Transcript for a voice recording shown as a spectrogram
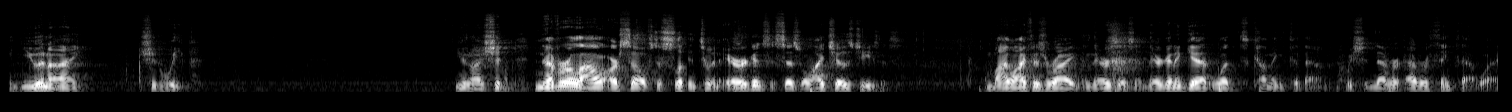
And you and I should weep. You and I should never allow ourselves to slip into an arrogance that says, Well, I chose Jesus. My life is right and theirs isn't. They're going to get what's coming to them. We should never, ever think that way.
